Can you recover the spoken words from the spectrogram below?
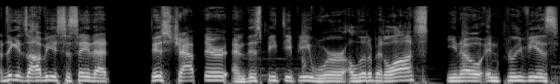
I think it's obvious to say that this chapter and this PTB were a little bit lost. You know, in previous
